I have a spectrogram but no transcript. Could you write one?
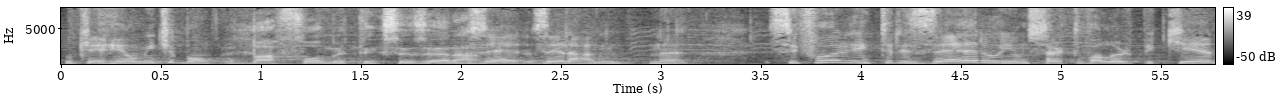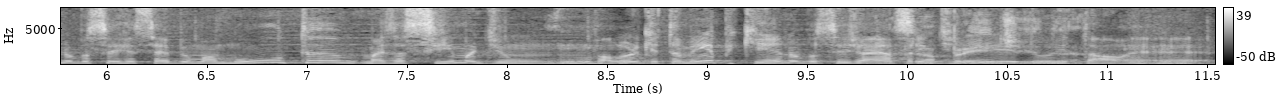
O que é realmente bom. O bafômetro tem que ser zerado. Zero, zerado, Uhum. né? Se for entre zero e um certo valor pequeno, você recebe uma multa, mas acima de um, um valor que também é pequeno, você já é Você aprendido aprende, e né? tal. É- é-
